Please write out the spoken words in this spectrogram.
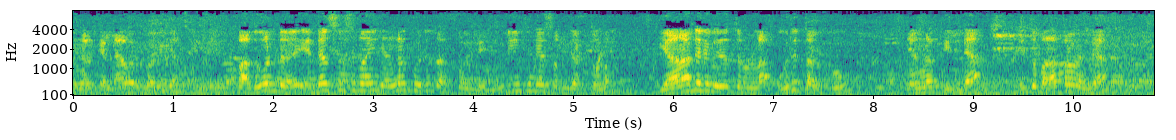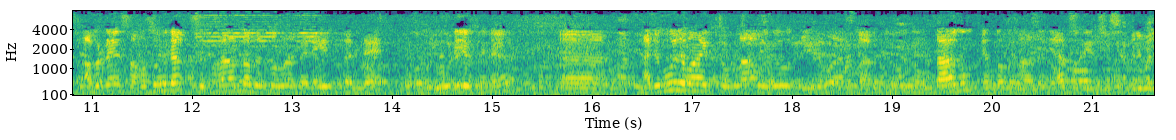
നിങ്ങൾക്ക് എല്ലാവർക്കും അറിയാം. അപ്പൊ അതുകൊണ്ട് എൻ എസ് എസുമായി ഞങ്ങൾക്കൊരു തർക്കമില്ല യു ഡി എഫിനെ സംബന്ധിച്ചിടത്തോളം യാതൊരു വിധത്തിലുള്ള ഒരു തർക്കവും ഞങ്ങൾക്കില്ല എന്ന് മാത്രമല്ല അവരുടെ സമദൂര സിദ്ധാന്തം എന്നുള്ള നിലയിൽ തന്നെ യു ഡി എഫിന് അനുകൂലമായിട്ടുള്ള ഒരു തീരുമാനം അതിൽ നിന്ന് ഉണ്ടാകും എന്നുള്ളതാണ് ഞാൻ പ്രതീക്ഷിക്കുന്നത്. ശബരിമല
